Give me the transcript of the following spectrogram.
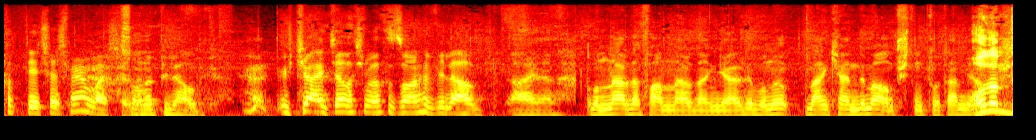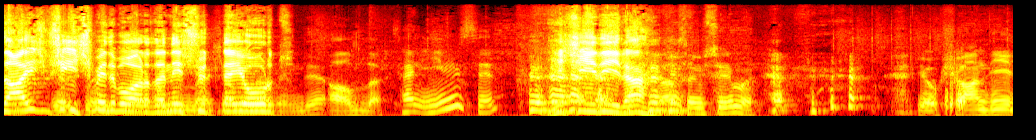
pıt diye çalışmaya mı başladı? Sonra pil aldık. 3 ay çalışmadı sonra pil aldı. Aynen. Bunlar da fanlardan geldi. Bunu ben kendime almıştım. Totem yapmıştım. Oğlum daha hiçbir şey içmedi bu arada. Ne süt, ne yoğurt. Diye. Aldılar. Sen iyi misin? Hiç iyi değil ha. Ben sana bir söyleyeyim mi? Yok şu an değil.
